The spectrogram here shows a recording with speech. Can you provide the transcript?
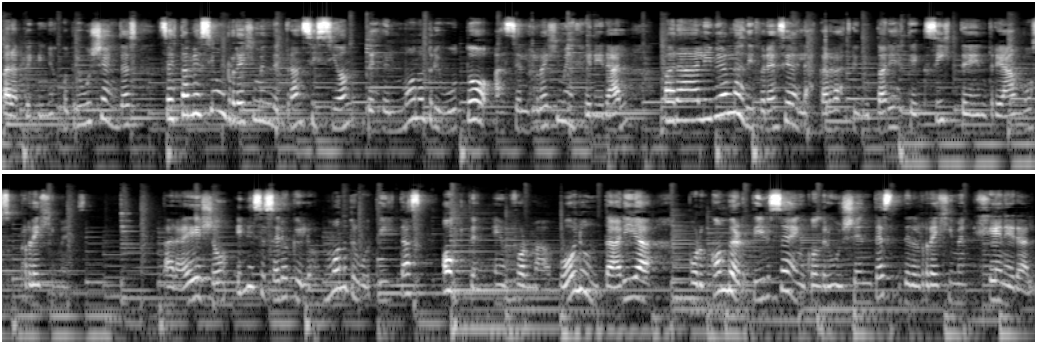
para Pequeños Contribuyentes, se estableció un régimen de transición desde el monotributo hacia el régimen general para aliviar las diferencias de las cargas tributarias que existen entre ambos regímenes. Para ello, es necesario que los monotributistas opten en forma voluntaria por convertirse en contribuyentes del régimen general.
